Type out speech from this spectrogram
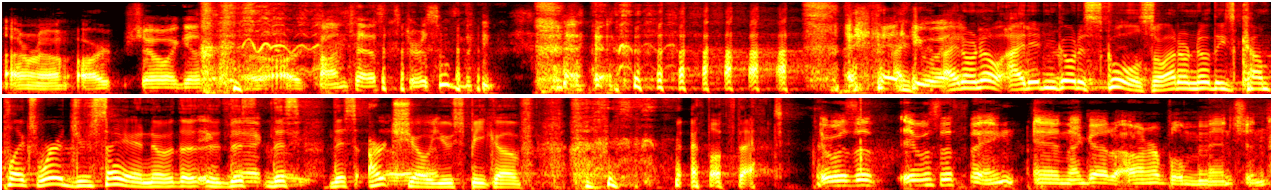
I don't know, art show, I guess, or art contest or something. anyway, I don't know. I didn't go to school, so I don't know these complex words you're saying. No, the, This this this art show uh, you speak of. I love that. it was a it was a thing, and I got an honorable mention.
